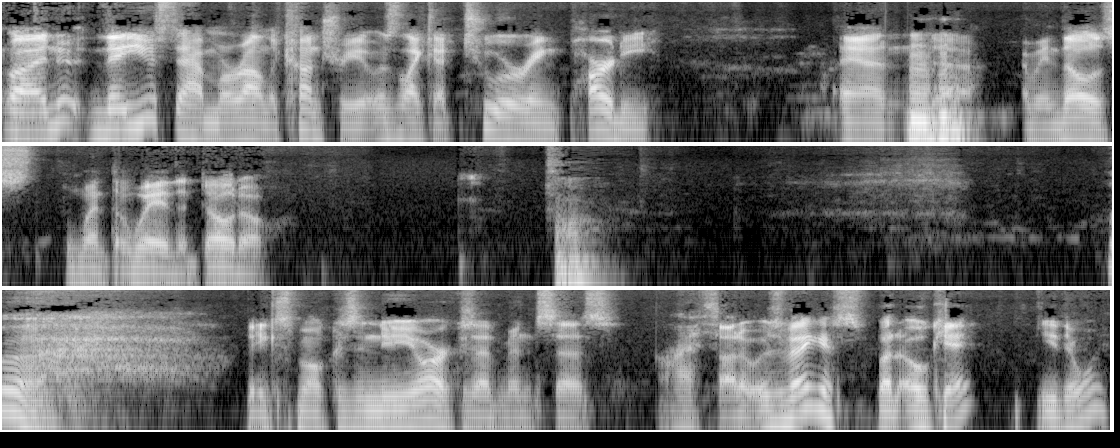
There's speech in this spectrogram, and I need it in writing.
Well, I knew they used to have them around the country. It was like a touring party, and mm-hmm. uh, I mean those went the way of the dodo. Big smoke is in New York, as Edmund says. I thought it was Vegas, but okay, either way.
